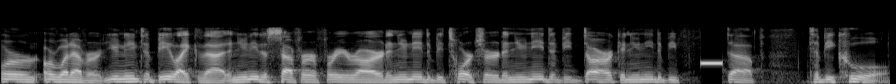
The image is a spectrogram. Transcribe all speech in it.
or or whatever. You need to be like that and you need to suffer for your art and you need to be tortured and you need to be dark and you need to be fucked up to be cool.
